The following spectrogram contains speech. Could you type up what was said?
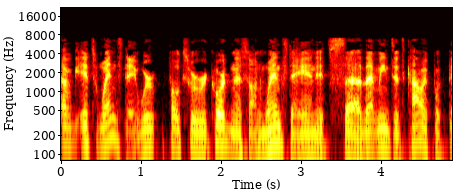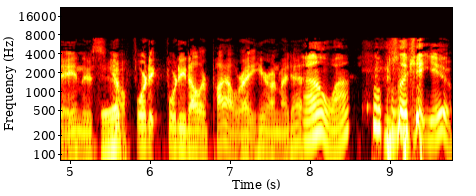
I've, it's Wednesday. We're folks. We're recording this on Wednesday, and it's uh, that means it's comic book day, and there's you Yep. know forty forty dollar pile right here on my desk. Oh wow! Look at you,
